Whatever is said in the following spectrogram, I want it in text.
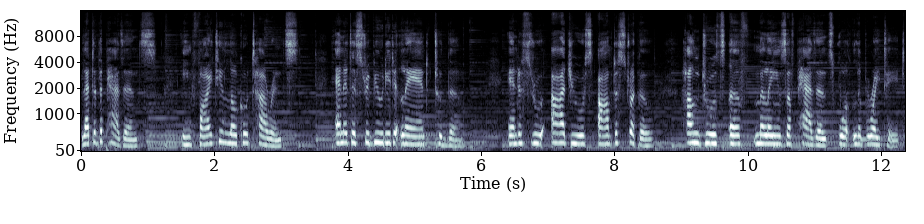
led the peasants in fighting local tyrants and distributed land to them, and through arduous armed struggle, hundreds of millions of peasants were liberated.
